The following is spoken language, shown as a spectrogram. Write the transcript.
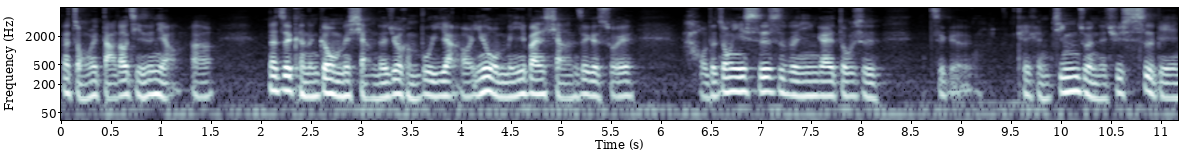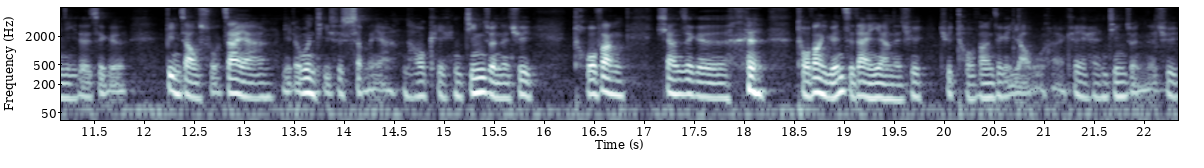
那总会打到几只鸟啊。那这可能跟我们想的就很不一样哦，因为我们一般想这个所谓好的中医师是不是应该都是这个可以很精准的去识别你的这个病灶所在啊，你的问题是什么呀？然后可以很精准的去投放像这个 投放原子弹一样的去去投放这个药物哈，可以很精准的去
